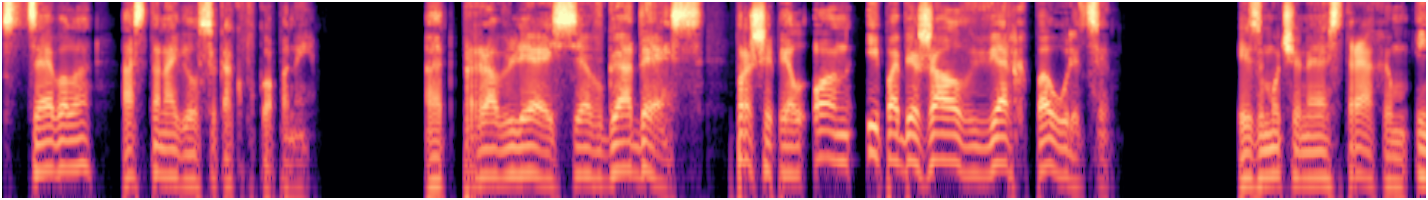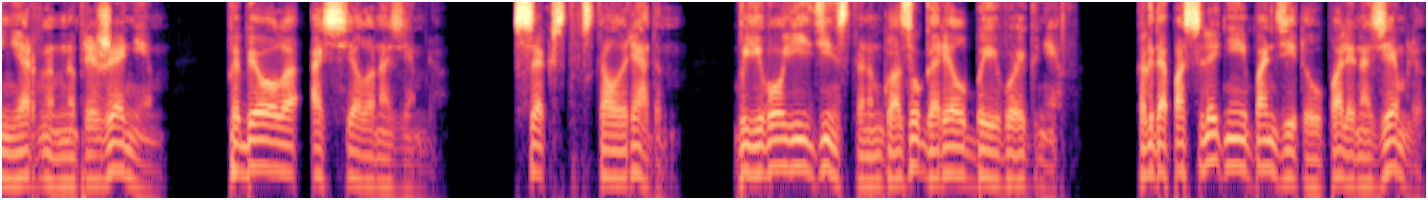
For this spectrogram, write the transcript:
Сцевола остановился как вкопанный. «Отправляйся в Гадес!» — прошипел он и побежал вверх по улице. Измученная страхом и нервным напряжением, Фабиола осела на землю. Секст встал рядом. В его единственном глазу горел боевой гнев. Когда последние бандиты упали на землю,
